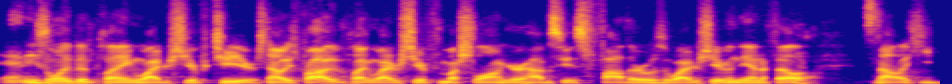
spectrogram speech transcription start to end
And he's only been playing wide receiver for two years. Now he's probably been playing wide receiver for much longer. Obviously, his father was a wide receiver in the NFL. Yeah. It's not like he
